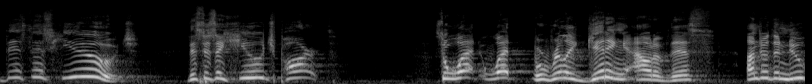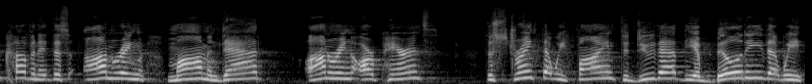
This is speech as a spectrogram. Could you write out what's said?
This is huge. This is a huge part. So, what, what we're really getting out of this under the new covenant, this honoring mom and dad, honoring our parents, the strength that we find to do that, the ability that we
